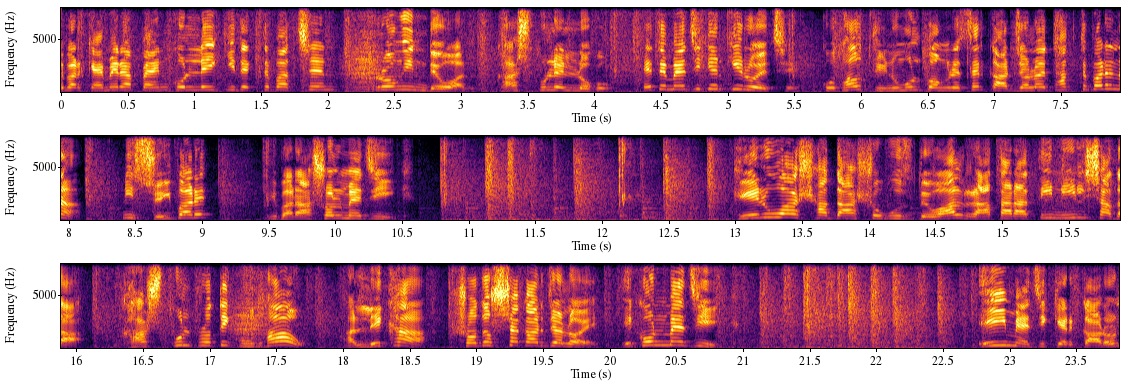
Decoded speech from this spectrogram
এবার ক্যামেরা প্যান করলেই কি দেখতে পাচ্ছেন? রঙিন দেওয়াল ঘাসফুলের লোগো এতে ম্যাজিকের কি রয়েছে? কোথাও তৃণমূল কংগ্রেসের কার্যালয় থাকতে পারে না? নিশ্চয়ই পারে। এবার আসল ম্যাজিক। গেরুয়া সাদা সবুজ দেওয়াল, রাতারাতি নীল সাদা। ঘাসফুল প্রতীক উধাও আর লেখা সদস্য কার্যালয়। একন ম্যাজিক এই ম্যাজিকের কারণ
